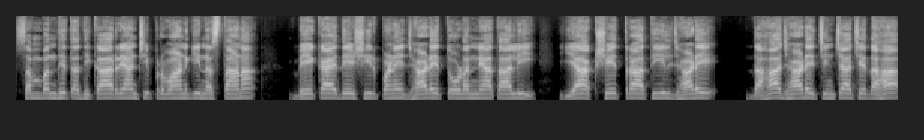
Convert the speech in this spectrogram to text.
संबंधित अधिकाऱ्यांची परवानगी नसताना बेकायदेशीरपणे झाडे तोडण्यात आली. या क्षेत्रातील झाडे दहा झाडे चिंचाचे दहा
